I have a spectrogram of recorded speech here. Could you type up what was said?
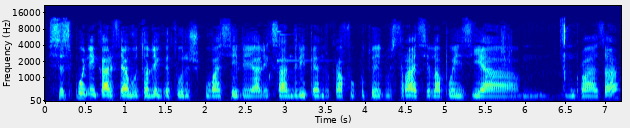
Se spune că ar fi avut o legătură și cu Vasile Alexandri pentru că a făcut o ilustrație la poezia Groaza.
